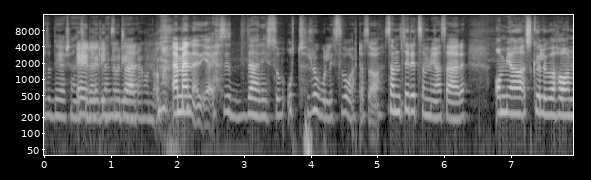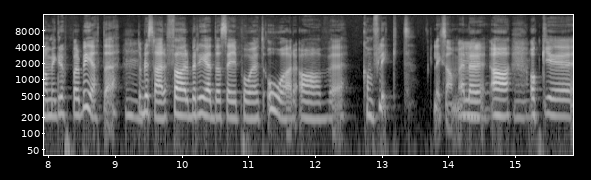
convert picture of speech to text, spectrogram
Alltså det känns Eller ignorera här, honom. Nej men ja, alltså, det där är så otroligt svårt alltså. Samtidigt som jag så här, om jag skulle ha honom i grupparbete, Mm. då blir det så här förbereda sig på ett år av eh, konflikt. Liksom. Mm. Eller, ja, Mm. och eh,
